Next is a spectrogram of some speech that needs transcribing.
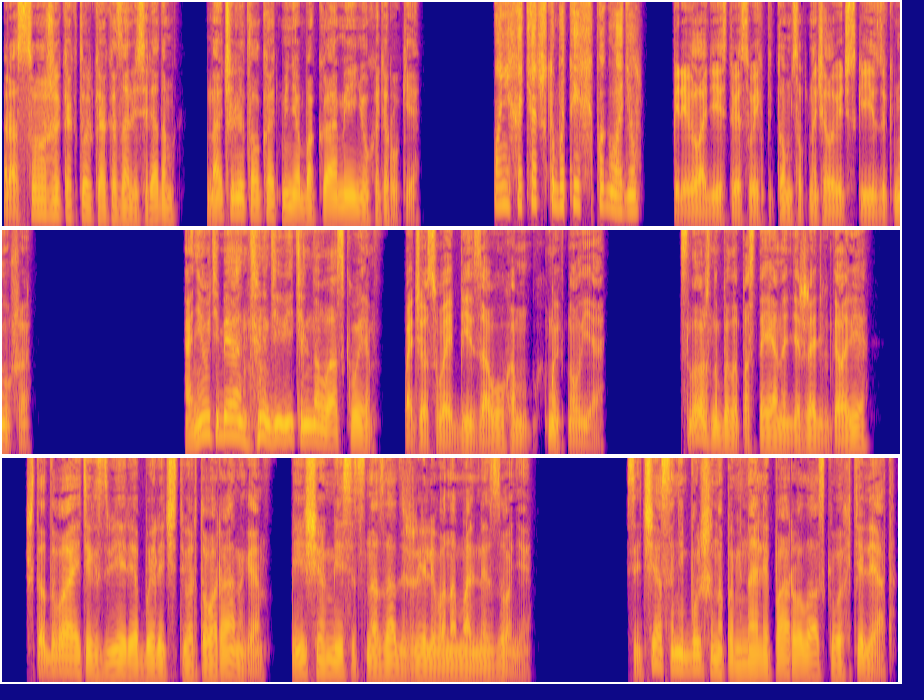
Рассо же, как только оказались рядом, начали толкать меня боками и нюхать руки. «Они хотят, чтобы ты их погладил», — перевела действие своих питомцев на человеческий язык Нюша. «Они у тебя удивительно ласковые», — почесывая Би за ухом, хмыкнул я. Сложно было постоянно держать в голове, что два этих зверя были четвертого ранга и еще месяц назад жили в аномальной зоне. Сейчас они больше напоминали пару ласковых телят.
